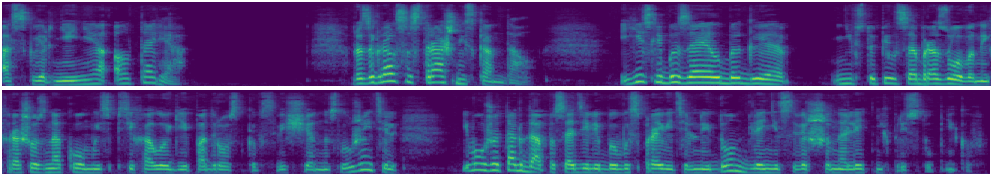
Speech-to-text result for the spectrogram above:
осквернения алтаря. Разыгрался страшный скандал. Если бы за ЛБГ не вступился образованный, хорошо знакомый с психологией подростков священнослужитель, его уже тогда посадили бы в исправительный дом для несовершеннолетних преступников.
